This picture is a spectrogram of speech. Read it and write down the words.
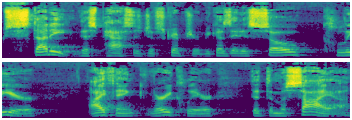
study this passage of Scripture because it is so clear, I think, very clear, that the Messiah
